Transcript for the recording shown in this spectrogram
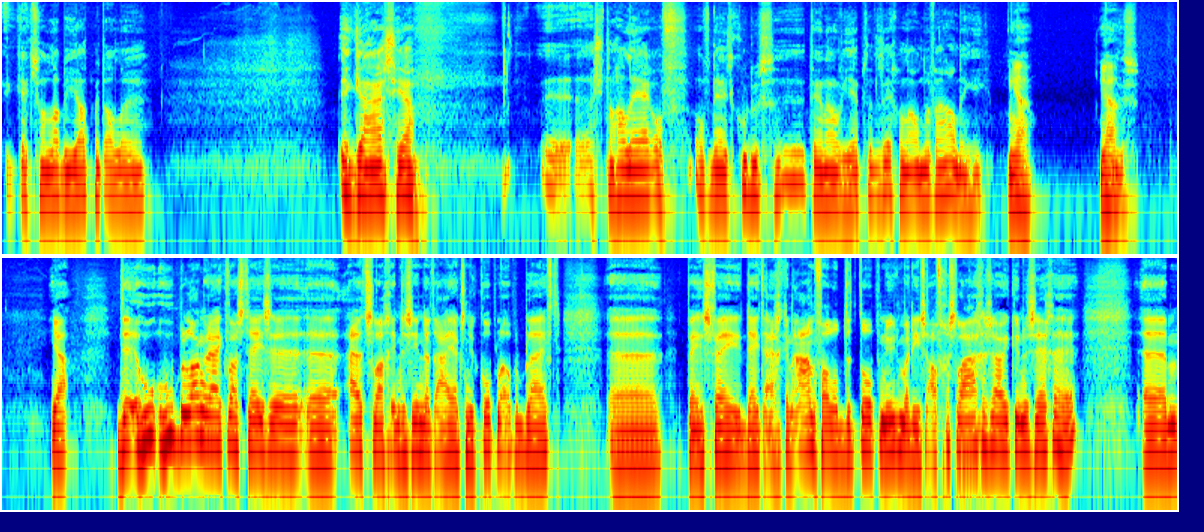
ik kijk zo'n Labiat met alle egaars, ja. Eh, als je dan Haller of, of deze Kudus eh, tegenover je hebt, dat is echt wel een ander verhaal, denk ik. Ja. Ja. Dus, Ja, de, hoe, hoe belangrijk was deze uitslag in de zin dat Ajax nu koploper blijft? Eh, PSV deed eigenlijk een aanval op de top nu, maar die is afgeslagen zou je kunnen zeggen. Hè? Ehm,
